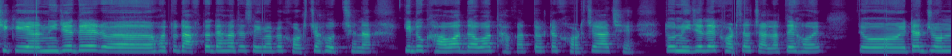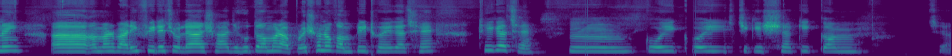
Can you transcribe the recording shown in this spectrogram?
চিকি, নিজেদের হয়তো ডাক্তার দেখাতে সেইভাবে খরচা হচ্ছে না, কিন্তু খাওয়া দাওয়া থাকার তো একটা খরচা আছে, তো নিজেদের খরচা চালাতে হয়, তো এটার জন্যই আমার বাড়ি ফিরে চলে আসা, যেহেতু আমার অপারেশনও কমপ্লিট হয়ে গেছে ঠিক আছে। কই কই চিকিৎসা কি কম? আচ্ছা।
